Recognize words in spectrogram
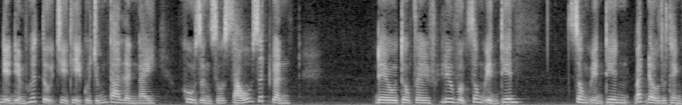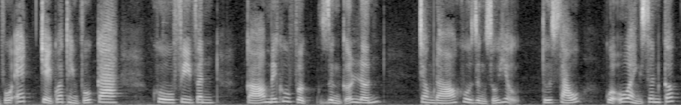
địa điểm huyết tự chỉ thị của chúng ta lần này, khu rừng số 6 rất gần, đều thuộc về lưu vực sông Uyển Thiên. Sông Uyển Thiên bắt đầu từ thành phố S chảy qua thành phố K, khu Phi Vân có mấy khu vực rừng cỡ lớn, trong đó khu rừng số hiệu thứ 6 của U ảnh Sơn Cốc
